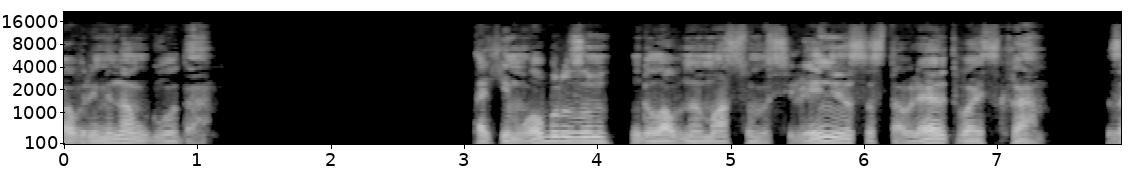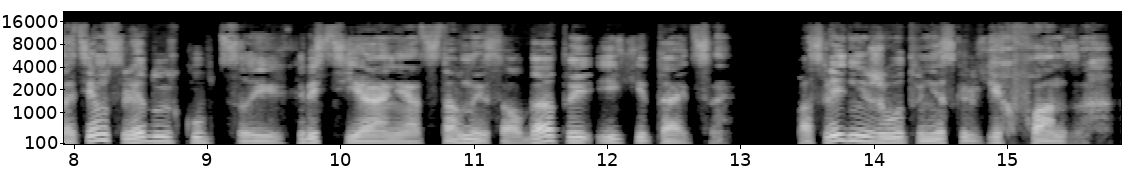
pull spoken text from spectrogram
по временам года. Таким образом, главную массу населения составляют войска. Затем следуют купцы, крестьяне, отставные солдаты и китайцы. Последние живут в нескольких фанзах.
